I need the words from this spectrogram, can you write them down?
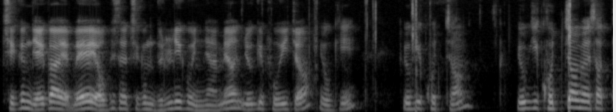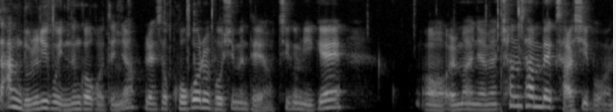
지금 얘가 왜 여기서 지금 눌리고 있냐면 여기 보이죠? 여기 여기 고점 여기 고점에서 딱 눌리고 있는 거거든요. 그래서 그거를 보시면 돼요. 지금 이게 어, 얼마냐면 1345원.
